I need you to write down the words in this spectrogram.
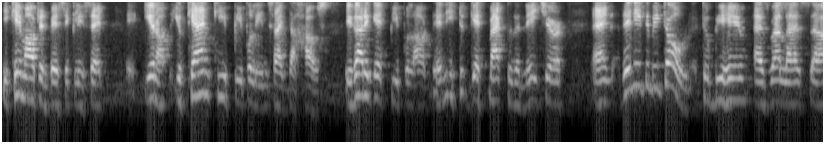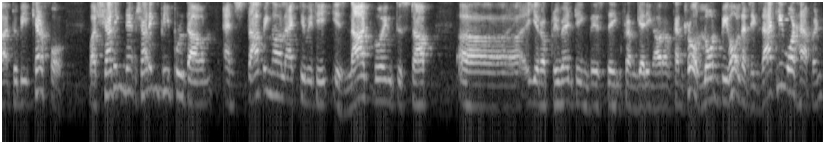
He came out and basically said, you know, you can't keep people inside the house you got to get people out. They need to get back to the nature and they need to be told to behave as well as uh, to be careful. But shutting them, shutting people down and stopping all activity is not going to stop, uh, you know, preventing this thing from getting out of control. Lo and behold, that's exactly what happened.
